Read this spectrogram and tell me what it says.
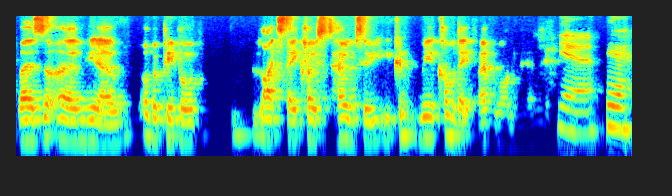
Whereas, um, you know, other people like to stay close to home, so you can we accommodate for everyone. Yeah. Yeah.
